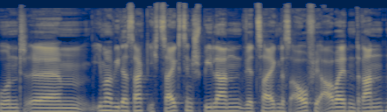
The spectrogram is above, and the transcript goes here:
und ähm, immer wieder sagt, ich zeige es den Spielern, wir zeigen das auf, wir arbeiten dran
